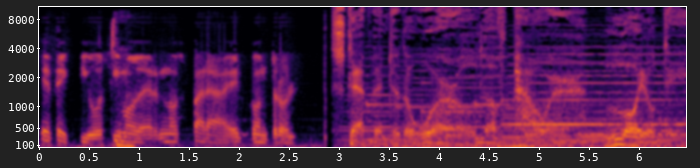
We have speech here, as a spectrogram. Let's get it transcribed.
efectivos y modernos para el control. Step into the world of power, loyalty,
